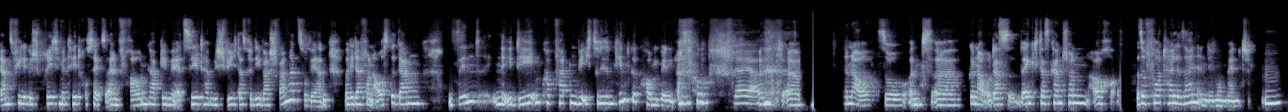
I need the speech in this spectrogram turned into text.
ganz viele Gespräche mit heterosexuellen Frauen gehabt, die mir erzählt haben, wie schwierig das für die war, schwanger zu werden, weil die davon ausgegangen sind, eine Idee im Kopf hatten, wie ich zu diesem Kind gekommen bin. Also, ja, ja. Und, äh, genau, so und äh, genau, das denke ich, das kann schon auch also Vorteile sein in dem Moment. Mhm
